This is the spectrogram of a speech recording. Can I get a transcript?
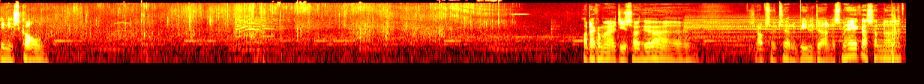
ind i skoven. Og der kan man de så høre øh, observatørerne bildørene smække og sådan noget.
